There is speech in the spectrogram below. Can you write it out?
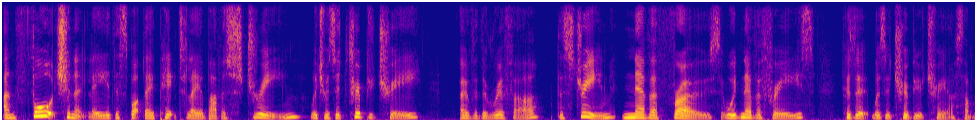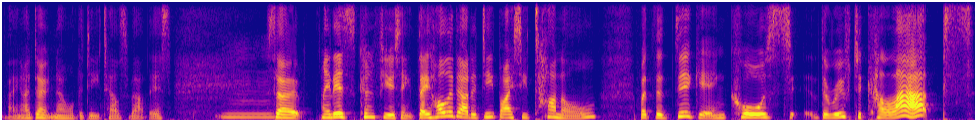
Unfortunately, the spot they picked lay above a stream, which was a tributary over the river. The stream never froze, it would never freeze because it was a tributary or something. I don't know all the details about this. Mm. So it is confusing. They hollowed out a deep icy tunnel, but the digging caused the roof to collapse,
